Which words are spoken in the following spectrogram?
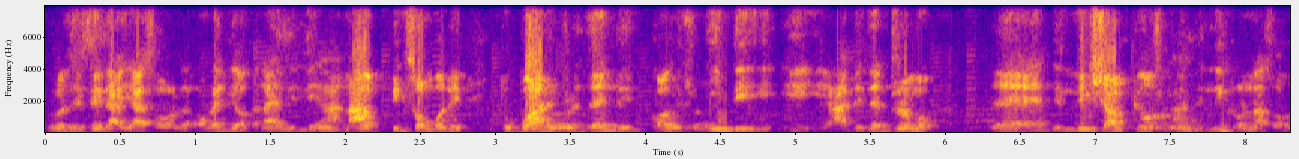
because they say that he has already organized it and now pick somebody to go and represent the country in the at the detriment of uh, the league champions and the league runners up.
